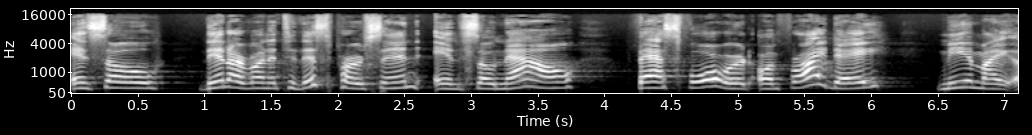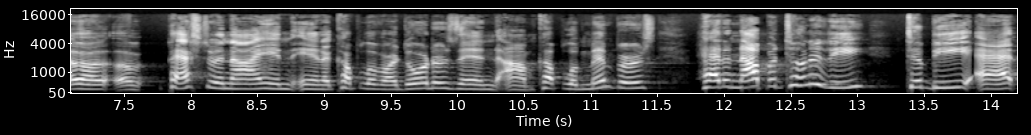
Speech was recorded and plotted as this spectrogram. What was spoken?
And so then I run into this person. And so now, fast forward on Friday, me and my uh, uh, pastor and I and, and, a couple of our daughters and a um, couple of members had an opportunity to be at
